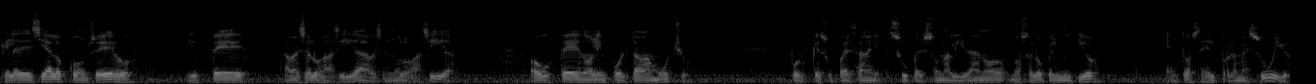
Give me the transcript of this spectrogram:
que le decía los consejos y usted a veces los hacía, a veces no los hacía, o a usted no le importaba mucho, porque su, su personalidad no, se lo permitió, entonces el problema es suyo.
